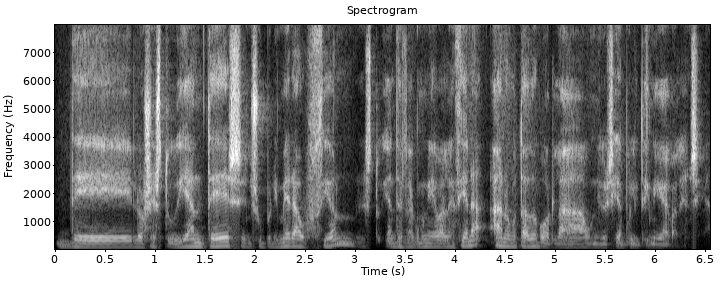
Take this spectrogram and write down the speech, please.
de los estudiantes en su primera opción, estudiantes de la Comunidad Valenciana, han optado por la Universidad Politécnica de Valencia.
